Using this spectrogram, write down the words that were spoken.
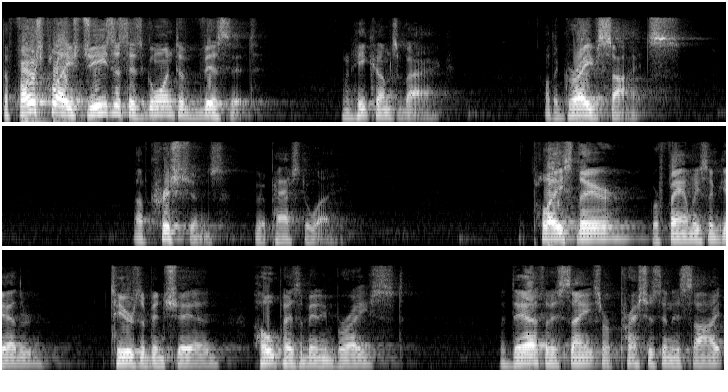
The first place Jesus is going to visit when he comes back are the grave sites of Christians who have passed away. The place there where families have gathered, tears have been shed, hope has been embraced. The death of his saints are precious in his sight,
